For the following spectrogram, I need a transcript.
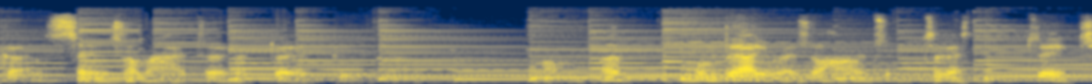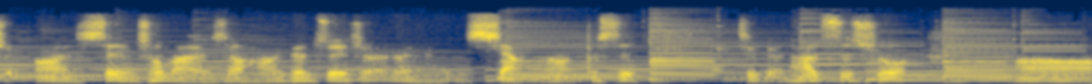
个圣灵充满来做一个对比呢？那我们不要以为说好像这个醉酒啊，圣灵充满的时候好像跟醉酒那个很像啊，不是这个，他是说啊，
